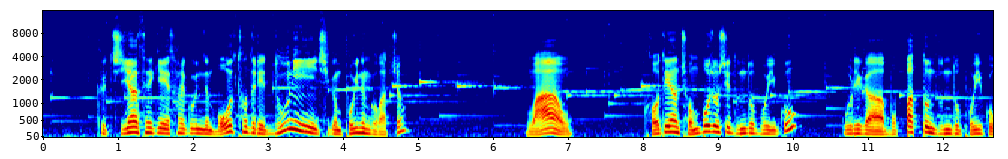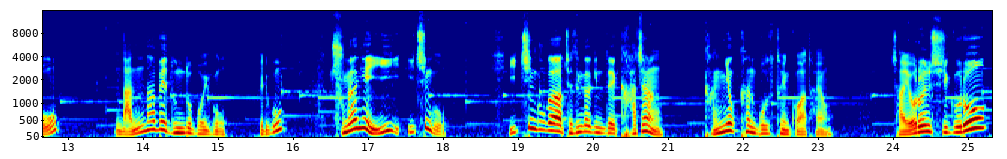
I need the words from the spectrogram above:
그 지하 세계에 살고 있는 몬스터들의 눈이 지금 보이는 것 같죠? 와우. 거대한 전보조시 눈도 보이고 우리가 못 봤던 눈도 보이고 난납의 눈도 보이고 그리고 중앙에 이, 이 친구. 이 친구가 제 생각인데 가장 강력한 몬스터인 것 같아요. 자 요런 식으로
